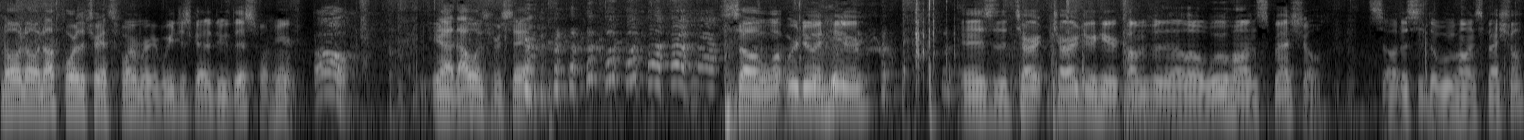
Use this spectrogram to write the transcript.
No, no, not for the transformer. We just gotta do this one here. Oh, Yeah, that one's for sale. so what we're doing here is the char- charger here comes with a little Wuhan special. So this is the Wuhan special.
